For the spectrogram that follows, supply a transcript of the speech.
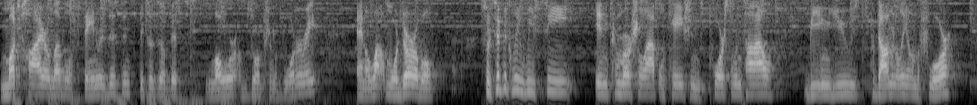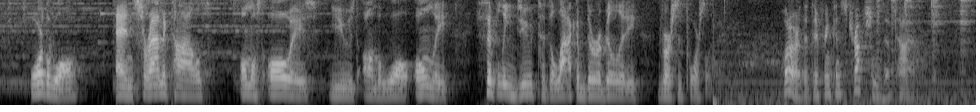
much higher level of stain resistance because of its lower absorption of water rate and a lot more durable. So typically we see in commercial applications, porcelain tile being used predominantly on the floor or the wall, and ceramic tiles almost always used on the wall only, simply due to the lack of durability versus porcelain. What are the different constructions of tile?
